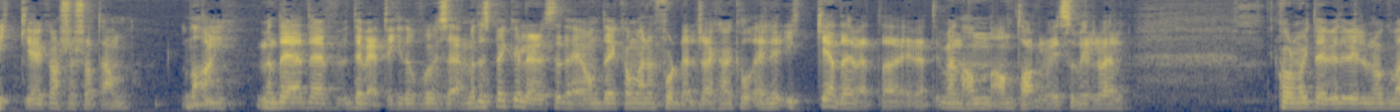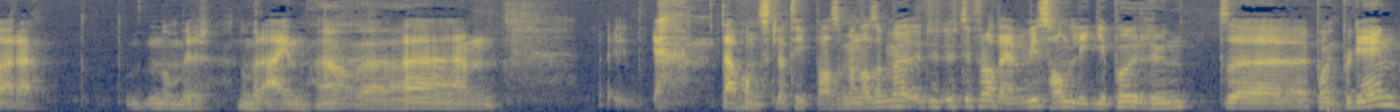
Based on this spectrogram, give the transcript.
ikke kanskje shutdown. Nei. Men det, det, det vet vi ikke, det får vi se. Men det spekuleres i det om det kan være en fordel Jack Eichel eller ikke. Det vet jeg, jeg vet, Men han antageligvis så vil vel Cormac David vil nok være nummer, nummer én. ja det, Ehm, det er vanskelig å tippe, altså. Men altså, ut ifra det Hvis han ligger på rundt eh, point per game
